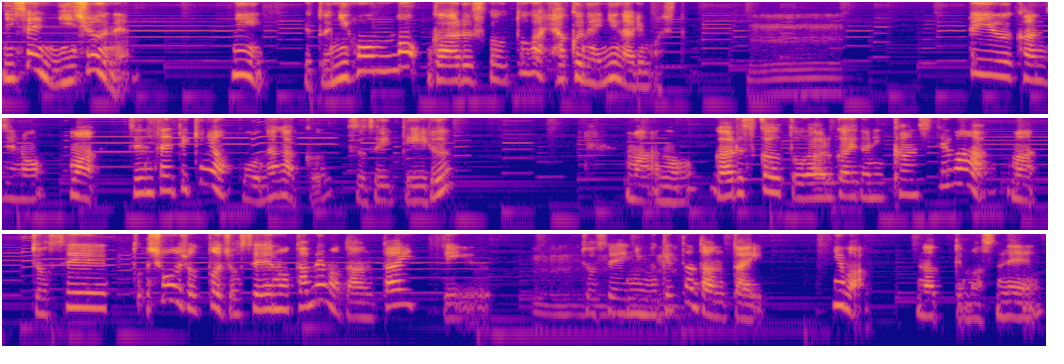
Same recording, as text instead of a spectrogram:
2020年に、えっと、日本のガールスカウトが100年になりました。うんっていう感じの、まあ、全体的にはこう長く続いている。まあ、あの、ガールスカウト、ガールガイドに関しては、まあ、女性と、少女と女性のための団体っていう、うん女性に向けた団体にはなってますね。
